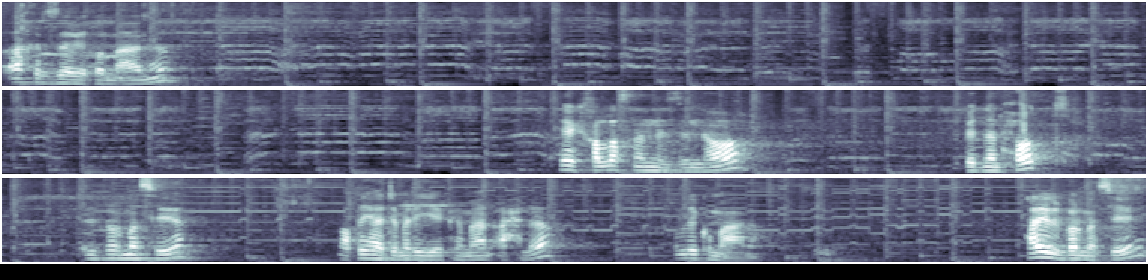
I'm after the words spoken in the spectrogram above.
آخر زاوية طب معانا هيك خلصنا من الزنار بدنا نحط الفرماسية. نعطيها جمالية كمان أحلى. خليكم معنا. هاي الفرماسية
